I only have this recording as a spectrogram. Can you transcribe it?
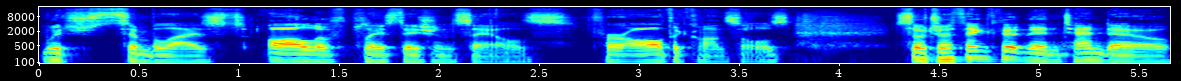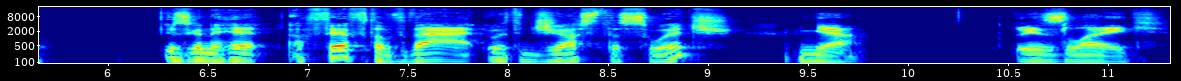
which symbolized all of PlayStation sales for all the consoles. So to think that Nintendo is going to hit a fifth of that with just the Switch Yeah. is like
